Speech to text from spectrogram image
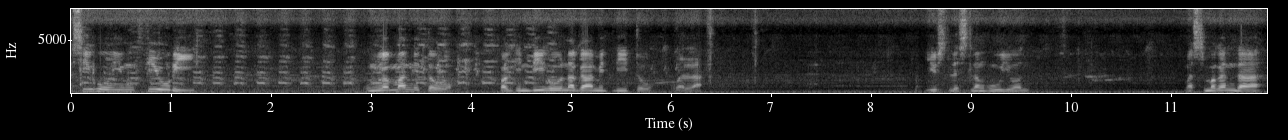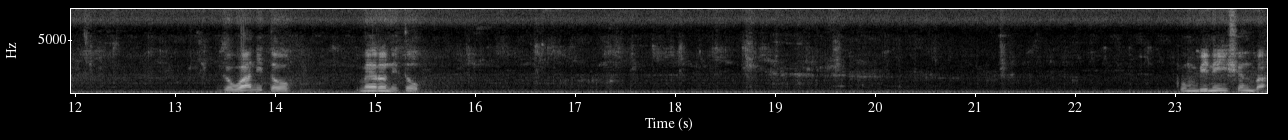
Kasi ho yung Fury, yung laman nito, pag hindi ho nagamit dito, wala. Useless lang ho yun. Mas maganda, gawa nito, meron ito. Combination ba?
